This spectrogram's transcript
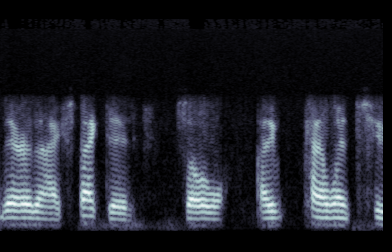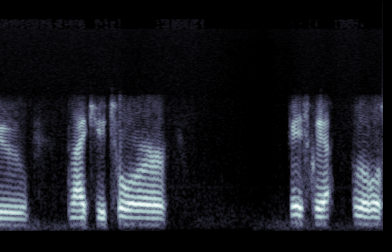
there than I expected. So I kind of went to an IQ tour, basically a little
